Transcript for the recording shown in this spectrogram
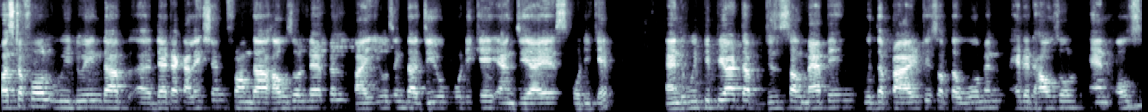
First of all, we're doing the uh, data collection from the household level by using the Geo ODK and GIS ODK. And we prepared the digital mapping with the priorities of the woman-headed household and also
